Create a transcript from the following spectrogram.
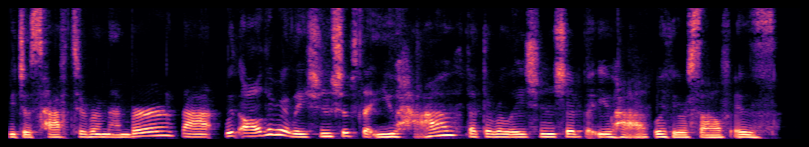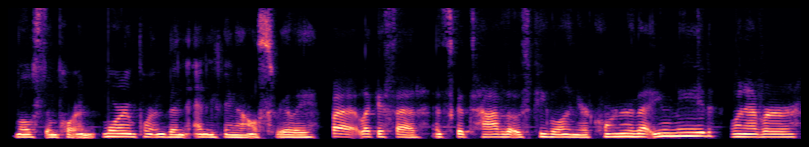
we just have to remember that with all the relationships that you have, that the relationship that you have with yourself is most important, more important than anything else, really. But like I said, it's good to have those people in your corner that you need whenever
